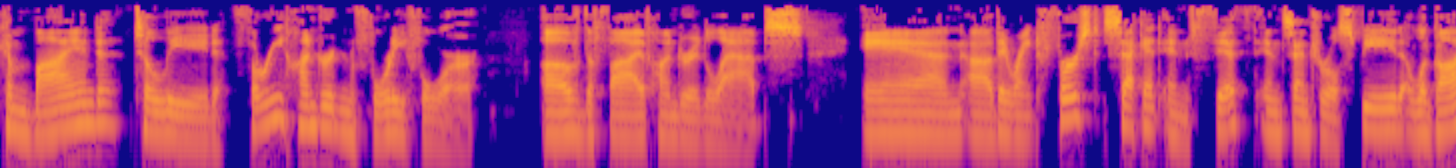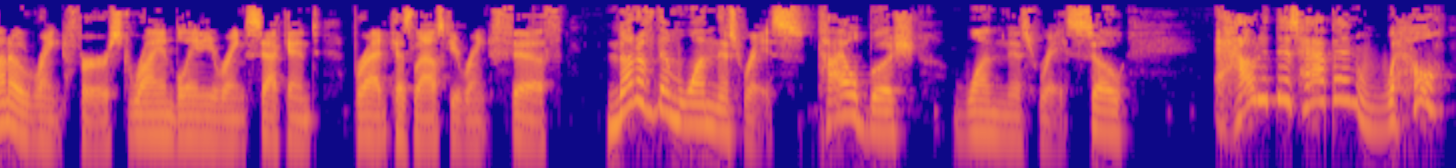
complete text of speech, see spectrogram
combined to lead 344 of the 500 laps. and uh, they ranked first, second, and fifth in Central Speed. Logano ranked first, Ryan Blaney ranked second, Brad Keselowski ranked fifth. None of them won this race. Kyle Busch won this race. So how did this happen? Well,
